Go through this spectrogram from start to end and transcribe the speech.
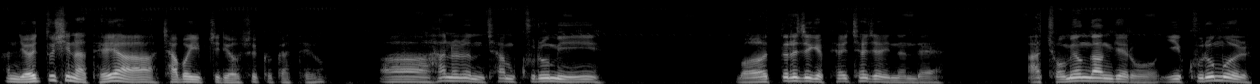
한 12시나 돼야 잡어 입질이 없을 것 같아요. 아, 하늘은 참 구름이 멋들어지게 펼쳐져 있는데 아 조명 관계로 이 구름을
